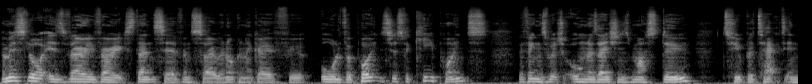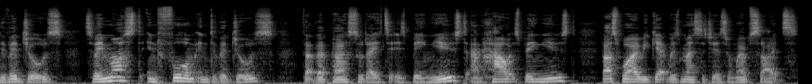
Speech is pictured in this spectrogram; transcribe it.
And this law is very, very extensive, and so we're not going to go through all of the points, just the key points, the things which organisations must do to protect individuals. So they must inform individuals that their personal data is being used and how it's being used. That's why we get those messages on websites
